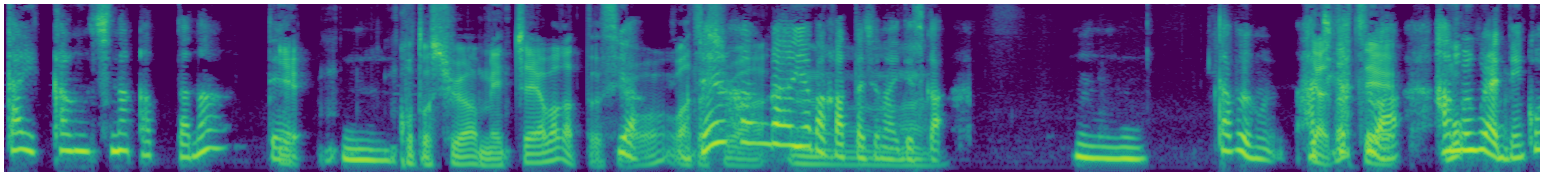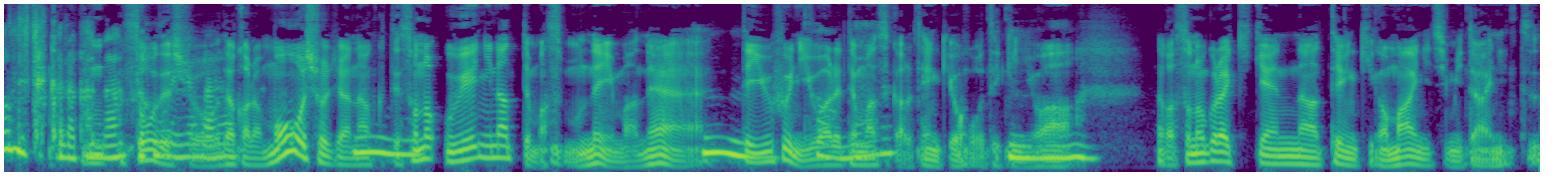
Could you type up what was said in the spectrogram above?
体感しなかったなうん、今年はめっちゃやばかったですよ。、私前は半がやばかったじゃないですか。うん。多分、8月は半分ぐらい寝込んでたからかうん。なとそうでしょう。だから猛暑じゃなくて、うんその上になってますもんね、今ね。うんっていうふうに言われてますから、天気予報的には。うんだからそのぐらい危険な天気が毎日みたいにつ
